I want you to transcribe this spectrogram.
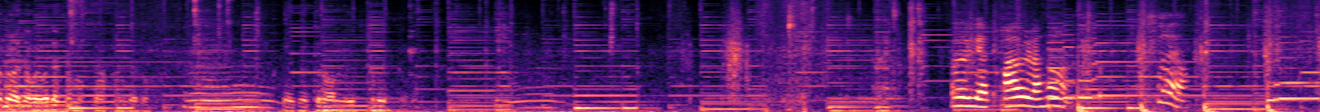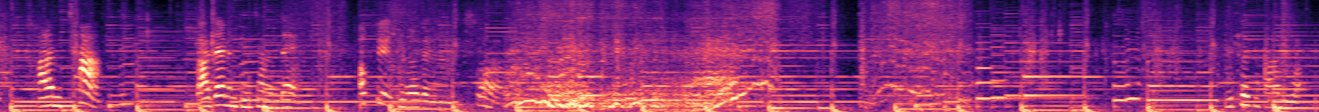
깎아가지고 여기다 먹자 반대로 음, 그, 그 들어가면 들어 여기 가을이라서 추워요. 바람이 차. 낮에는 괜찮은데 확실히 저녁에는 추워요. 밑에서 바람이 와.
